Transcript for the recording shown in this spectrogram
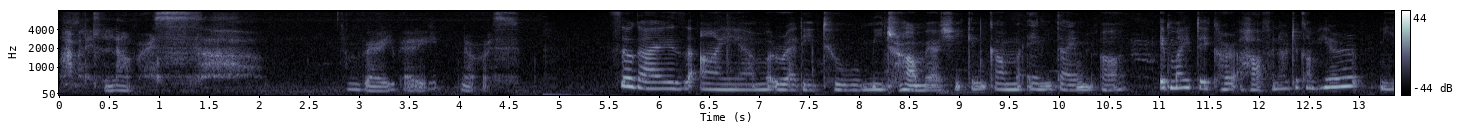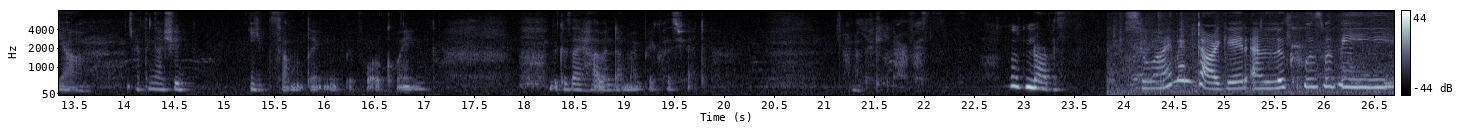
I'm a little nervous. I'm very very nervous. So guys, I am ready to meet Ramya. She can come anytime. Uh, it might take her half an hour to come here. Yeah, I think I should eat something before going because I haven't done my breakfast yet. I'm a little nervous. A little nervous. So I'm in Target and look who's with me.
